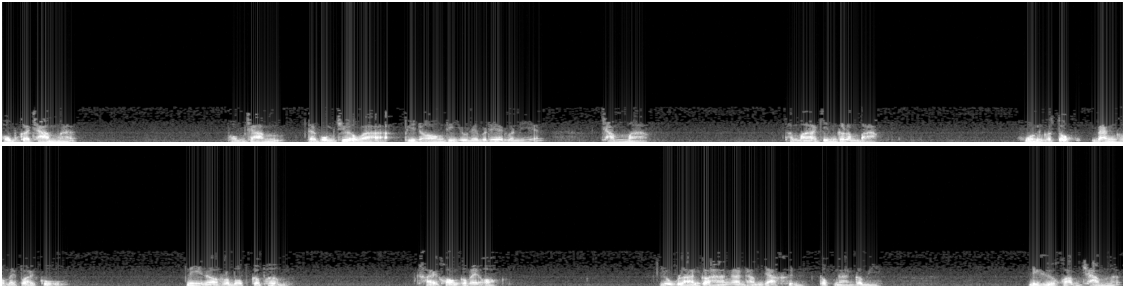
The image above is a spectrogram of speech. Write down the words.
ผมก็ช้ำฮะ ผมช้ำแต่ผมเชื่อว่าพี่น้องที่อยู่ในประเทศวันนี้ช้ำมากทำมากินก็ลำบาก หุ้นก็ตก แบงก์ก็ไม่ปล่อยกู้นี่นอกระบบก็เพิ่ม ขายของก็ไม่ออก ลูกหลานก็หางานทำยากขึ้น ตกงานก็มี นี่คือความช้ำอะ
